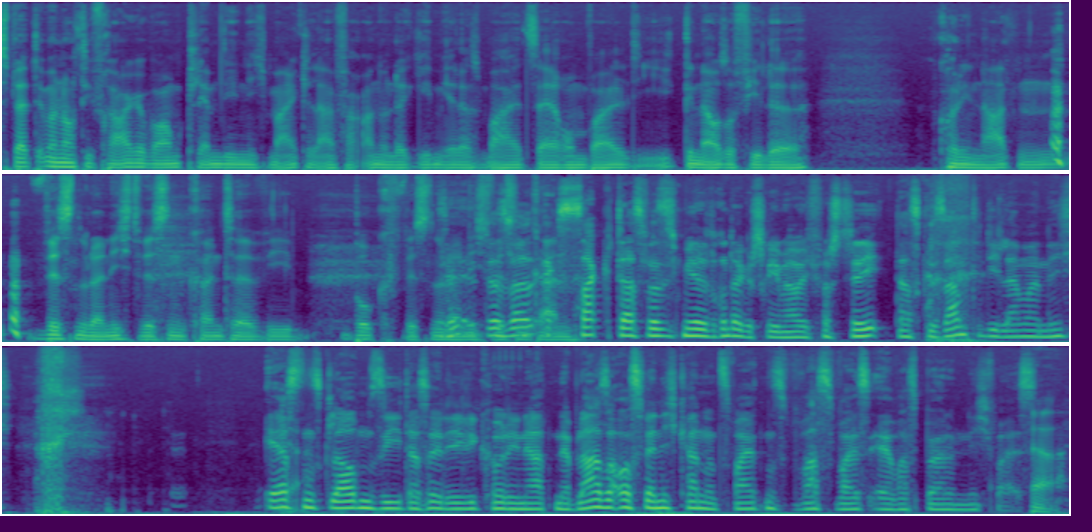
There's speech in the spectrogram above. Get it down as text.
es bleibt immer noch die Frage, warum klemmen die nicht Michael einfach an oder geben ihr das Wahrheitsserum, weil die genauso viele Koordinaten wissen oder nicht wissen könnte, wie Book wissen oder nicht das wissen kann. Das ist exakt das, was ich mir darunter geschrieben habe. Ich verstehe das gesamte Dilemma nicht. Erstens ja. glauben sie, dass er die Koordinaten der Blase auswendig kann und zweitens, was weiß er, was Burnham nicht weiß. Ja.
